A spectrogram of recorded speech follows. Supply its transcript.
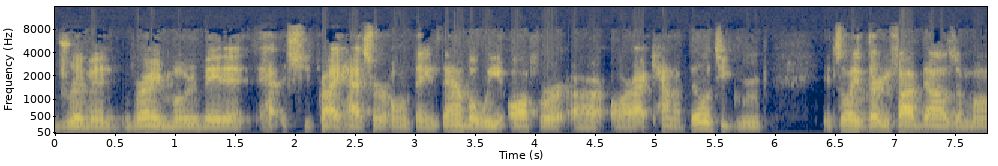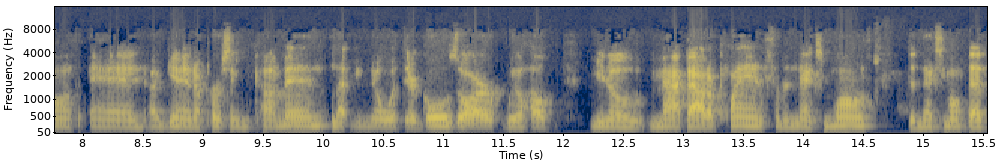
driven, very motivated. She probably has her own things down, but we offer our, our accountability group. It's only $35 a month. And again, a person can come in, let me know what their goals are. We'll help, you know, map out a plan for the next month, the next month that,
